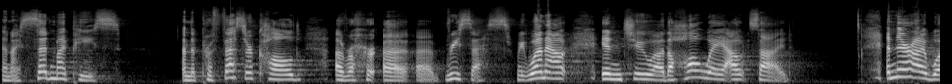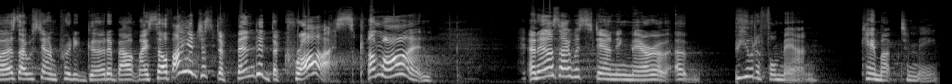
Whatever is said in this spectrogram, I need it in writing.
And I said my piece, and the professor called a, a, a recess. We went out into uh, the hallway outside. And there I was. I was feeling pretty good about myself. I had just defended the cross. Come on. And as I was standing there, a, a beautiful man came up to me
